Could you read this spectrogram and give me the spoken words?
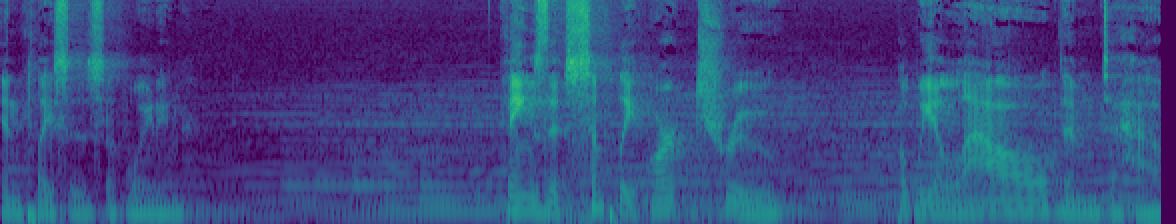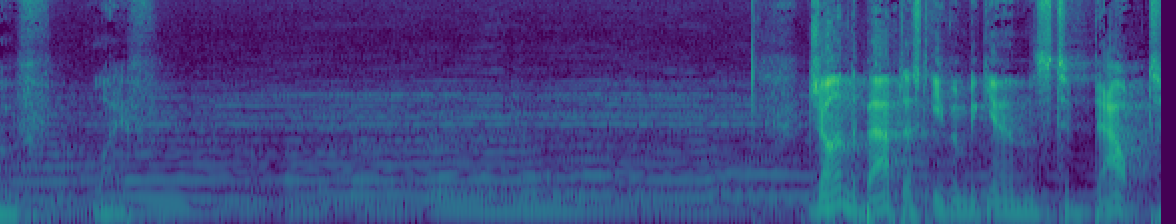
in places of waiting. Things that simply aren't true, but we allow them to have life. John the Baptist even begins to doubt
